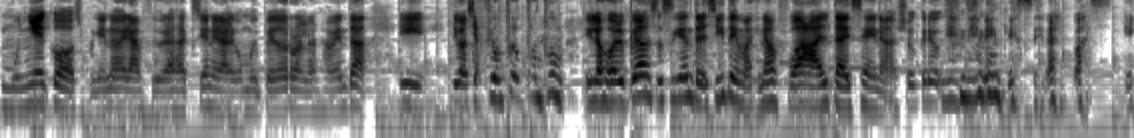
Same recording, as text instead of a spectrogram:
muñecos, porque no eran figuras de acción, era algo muy pedorro en los 90. Y digo, hacía pum, pum, pum, y los golpeabas así entre sí, te imaginabas, fue alta escena. Yo creo que tienen que ser algo así.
